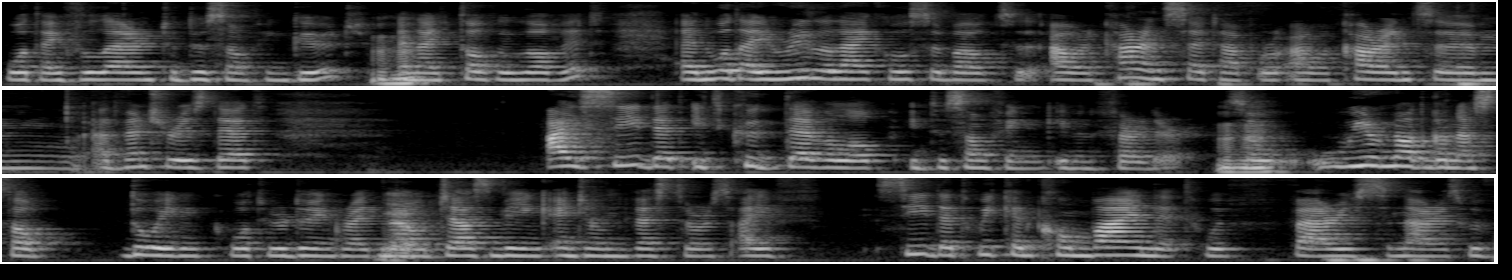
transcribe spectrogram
what I've learned to do something good, and I totally love it. And what I really like also about our current setup or our current um, adventure is that I see that it could develop into something even further. So we're not gonna stop doing what we're doing right now, just being angel investors. I f- see that we can combine it with various scenarios, with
